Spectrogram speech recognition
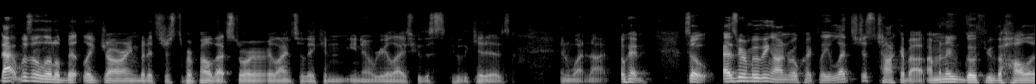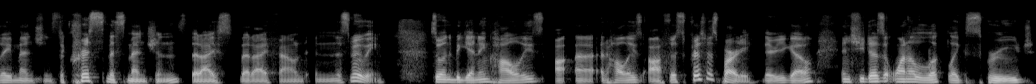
that was a little bit like jarring, but it's just to propel that storyline so they can, you know, realize who this who the kid is and whatnot. Okay. So as we're moving on real quickly, let's just talk about I'm gonna go through the holiday mentions, the Christmas mentions that I that I found in this movie. So in the beginning, Holly's uh, at Holly's office Christmas party. There you go. And she doesn't want to look like Scrooge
